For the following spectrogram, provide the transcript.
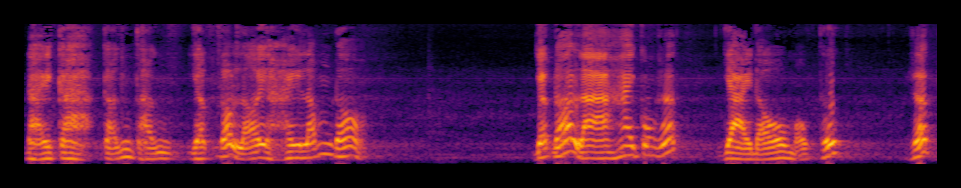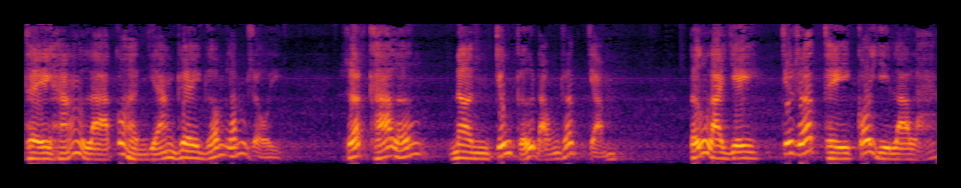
Đại ca cẩn thận, vật đó lợi hay lắm đó. Vật đó là hai con rết, dài độ một thước. Rết thì hẳn là có hình dạng ghê gớm lắm rồi. Rết khá lớn nên chúng cử động rất chậm. Tưởng là gì, chứ rết thì có gì là lạ.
